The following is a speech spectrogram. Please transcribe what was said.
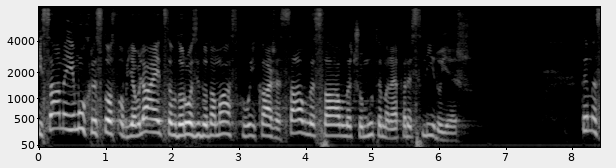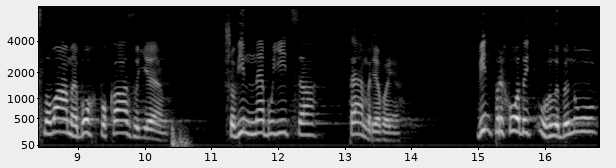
І саме йому Христос об'являється в дорозі до Дамаску і каже: Савле, Савле, чому ти мене переслідуєш? Тими словами Бог показує, що Він не боїться темряви. Він приходить у глибину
